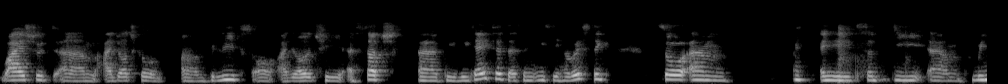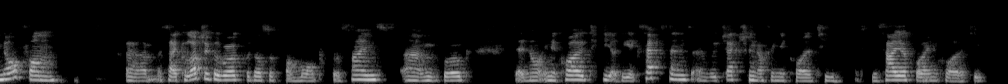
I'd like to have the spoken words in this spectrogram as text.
why should um, ideological um, beliefs or ideology as such uh, be related as an easy heuristic? So, um, so the um, we know from um, psychological work, but also from more science um, work, that no inequality or the acceptance and rejection of inequality, desire for inequality,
